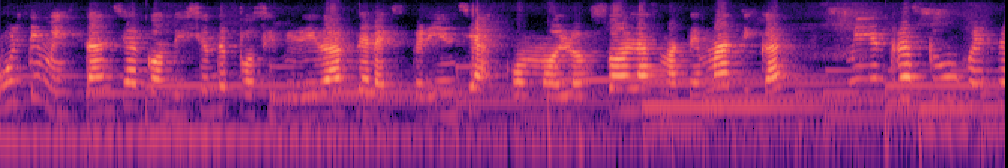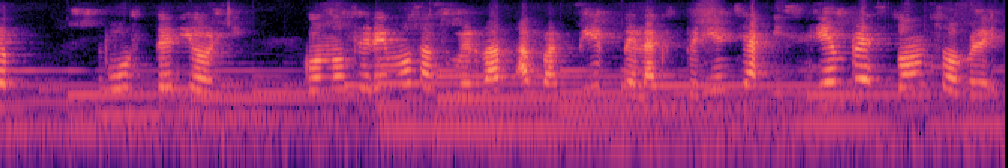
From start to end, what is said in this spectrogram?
última instancia condición de posibilidad de la experiencia como lo son las matemáticas, mientras que un juicio posteriori conoceremos a su verdad a partir de la experiencia y siempre son sobre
